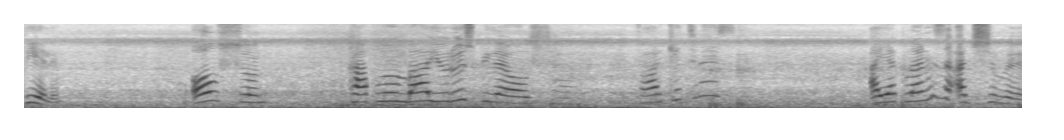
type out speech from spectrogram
diyelim. Olsun. Kaplumbağa yürüyüş bile olsa fark etmez. Ayaklarınız açılır.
